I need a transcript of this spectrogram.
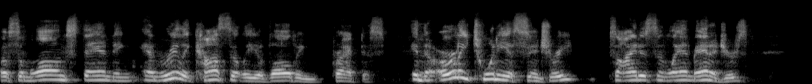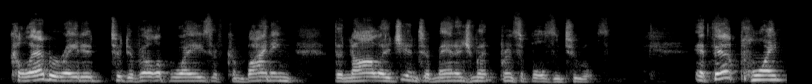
of some long standing and really constantly evolving practice. In the early 20th century, scientists and land managers collaborated to develop ways of combining the knowledge into management principles and tools. At that point,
